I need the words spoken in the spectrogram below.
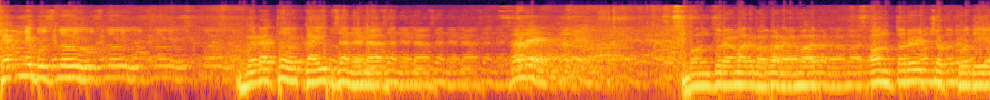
কেমনে বুঝলো? বেটা তো গাইব জানে না। জানে? বন্ধুরা আমার বাবার আমার অন্তরের চক্র দিয়ে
